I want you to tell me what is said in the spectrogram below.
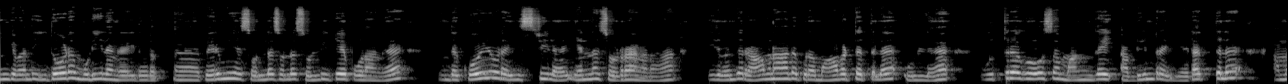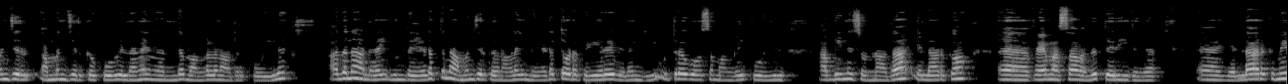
இங்கே வந்து இதோட முடியலங்க. இதோட பெருமையை சொல்ல சொல்ல சொல்லிகிட்டே போகலாங்க இந்த கோயிலோட ஹிஸ்ட்ரியில் என்ன சொல்கிறாங்கன்னா இது வந்து ராமநாதபுரம் மாவட்டத்தில் உள்ள உத்திரகோச மங்கை அப்படின்ற இடத்துல அமைஞ்சிரு அமைஞ்சிருக்க கோவில் தாங்க இங்கே இந்த மங்களநாதர் கோயில். அதனால் இந்த இடத்துல அமைஞ்சிருக்கிறதுனால இந்த இடத்தோட பெயரே விளங்கி உத்திரகோச மங்கை கோயில் அப்படின்னு சொன்னால் தான் எல்லாருக்கும் ஃபேமஸாக வந்து தெரியுதுங்க. எல்லாருக்குமே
